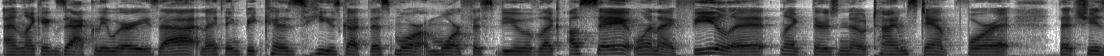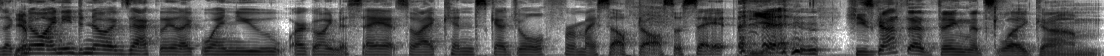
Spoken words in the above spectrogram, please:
and like exactly where he's at. And I think because he's got this more amorphous view of like, I'll say it when I feel it, like there's no timestamp for it, that she's like, Yep. no, I need to know exactly like when you are going to say it so I can schedule for myself to also say it. Yeah. He's got that thing that's like um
